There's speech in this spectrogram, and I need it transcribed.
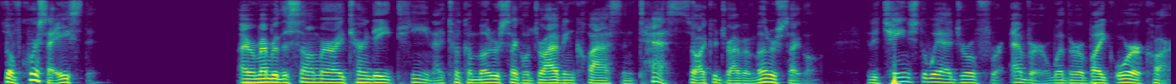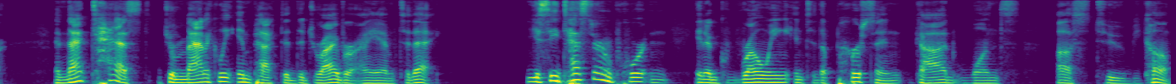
So, of course, I aced it. I remember the summer I turned 18. I took a motorcycle driving class and test so I could drive a motorcycle. It changed the way I drove forever, whether a bike or a car. And that test dramatically impacted the driver I am today. You see, tests are important in a growing into the person God wants us to become.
